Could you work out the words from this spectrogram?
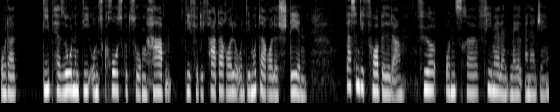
oder die Personen, die uns großgezogen haben, die für die Vaterrolle und die Mutterrolle stehen. Das sind die Vorbilder für unsere Female and Male Energy.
